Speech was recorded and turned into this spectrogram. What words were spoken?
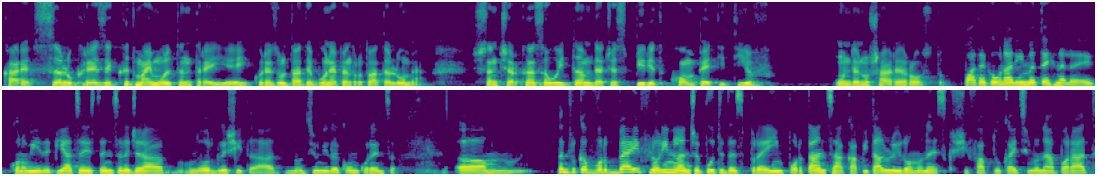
care să lucreze cât mai mult între ei cu rezultate bune pentru toată lumea. Și să încercăm să uităm de acest spirit competitiv unde nu și are rostul. Poate că una din metehnele economiei de piață este înțelegerea uneori greșită a noțiunii de concurență. Um, pentru că vorbeai, Florin, la început despre importanța capitalului românesc și faptul că ai ținut neapărat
